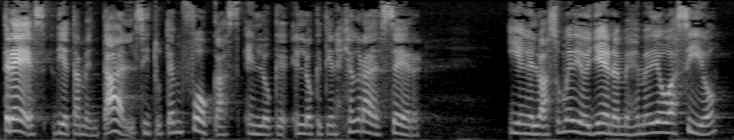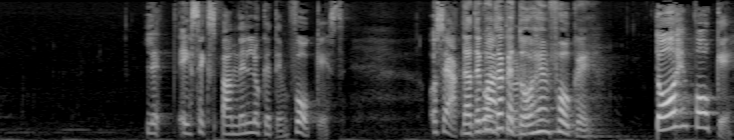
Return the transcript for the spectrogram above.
Tres, dieta mental. Si tú te enfocas en lo que, en lo que tienes que agradecer y en el vaso medio lleno en vez de medio vacío, eh, se expande en lo que te enfoques. O sea, date cuenta que todo es enfoque. Todo es enfoque,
